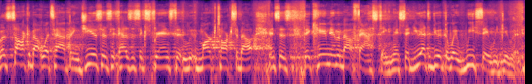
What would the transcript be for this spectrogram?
Let's talk about what's happening. Jesus has this experience that Mark talks about and says they came to him about fasting. And they said, You have to do it the way we say we do it.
